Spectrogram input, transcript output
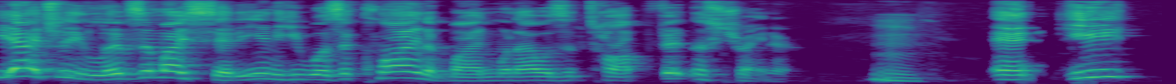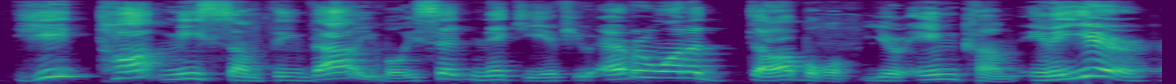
He actually lives in my city and he was a client of mine when I was a top fitness trainer. Mm. And he he taught me something valuable. He said, Nicky, if you ever want to double your income in a year,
